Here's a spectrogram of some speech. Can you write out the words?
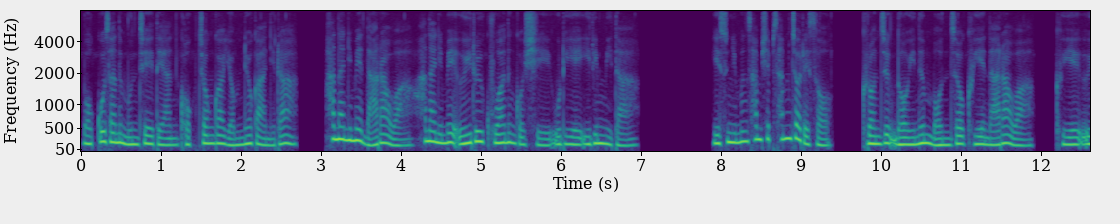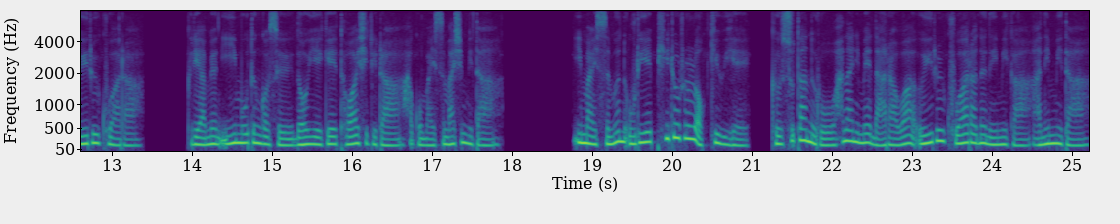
먹고 사는 문제에 대한 걱정과 염려가 아니라 하나님의 나라와 하나님의 의를 구하는 것이 우리의 일입니다. 예수님은 33절에서 그런즉 너희는 먼저 그의 나라와 그의 의를 구하라. 그리하면 이 모든 것을 너희에게 더하시리라 하고 말씀하십니다. 이 말씀은 우리의 필요를 얻기 위해 그 수단으로 하나님의 나라와 의를 구하라는 의미가 아닙니다.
